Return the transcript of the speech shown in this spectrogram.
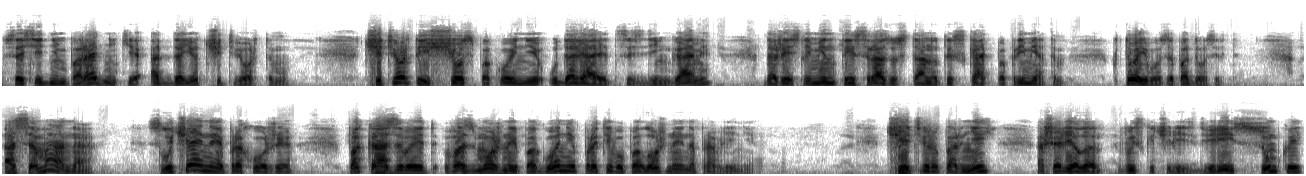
в соседнем параднике, отдает четвертому. Четвертый еще спокойнее удаляется с деньгами, даже если менты сразу станут искать по приметам, кто его заподозрит. А сама она, случайная прохожая, показывает возможной погоне противоположное направление. Четверо парней ошалело выскочили из дверей с сумкой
